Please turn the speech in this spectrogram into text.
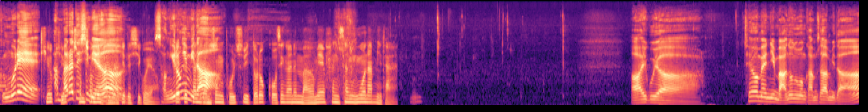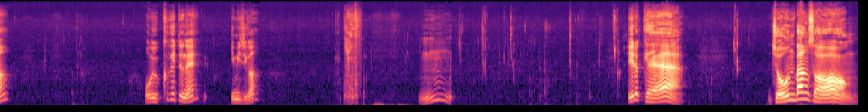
국물에 기억 안 기억 말아 천천히 만나게 드시면 드시고요. 성희롱입니다. 깨끗한 방송 볼 수 있도록 고생하는 마음에 항상 응원합니다. 아이구야. 체어맨님 만원 후원 감사합니다. 어, 이거 크게 뜨네? 이미지가? 음. 이렇게 좋은 방송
